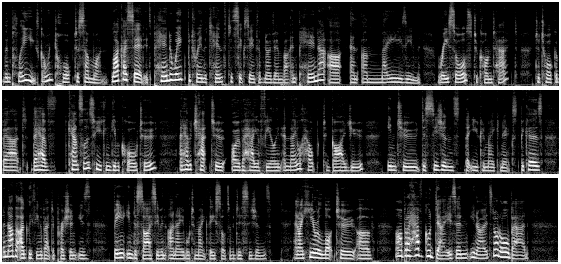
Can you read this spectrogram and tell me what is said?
then please go and talk to someone. Like I said, it's Panda Week between the 10th to 16th of November, and Panda are an amazing resource to contact to talk about. They have counselors who you can give a call to and have a chat to over how you're feeling, and they will help to guide you into decisions that you can make next. Because another ugly thing about depression is being indecisive and unable to make these sorts of decisions. And I hear a lot too of, oh, but I have good days and, you know, it's not all bad.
